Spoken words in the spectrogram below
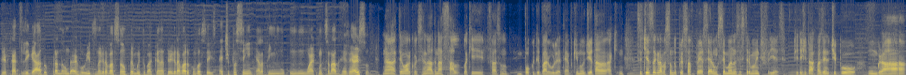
ter ficado desligado para não dar ruídos na gravação, foi muito bacana ter gravado com vocês. É tipo assim, ela tem um, um ar-condicionado reverso? Não, tem um ar-condicionado na sala que faz um, um, pouco de barulho até, porque no dia tava. Aqui, esses dias da gravação do Prince of Persia eram semanas extremamente frias. A gente tava fazendo tipo um grau,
